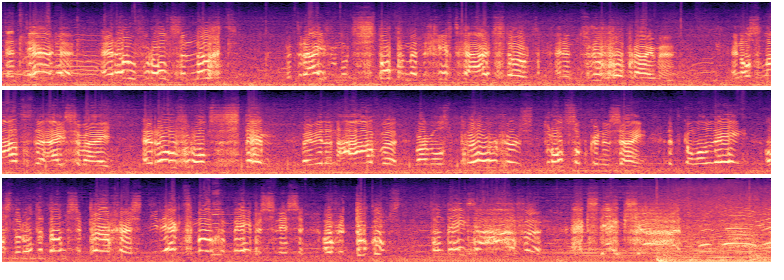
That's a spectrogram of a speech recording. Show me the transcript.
Ten derde, herover onze lucht. Bedrijven moeten stoppen met de giftige uitstoot en hun troep opruimen. En als laatste eisen wij, herover onze stem. Wij willen een haven waar we als burgers trots op kunnen zijn. Het kan alleen als de Rotterdamse burgers direct mogen meebeslissen over de toekomst van deze haven. Extinction!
